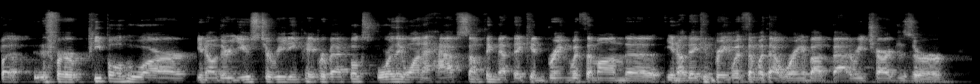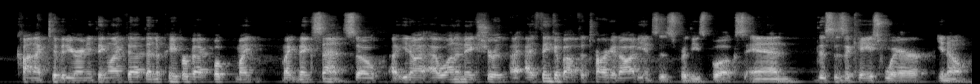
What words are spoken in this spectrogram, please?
But for people who are, you know, they're used to reading paperback books or they want to have something that they can bring with them on the, you know, they can bring with them without worrying about battery charges or connectivity or anything like that, then a paperback book might might make sense. So, uh, you know, I, I want to make sure I, I think about the target audiences for these books, and this is a case where you know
